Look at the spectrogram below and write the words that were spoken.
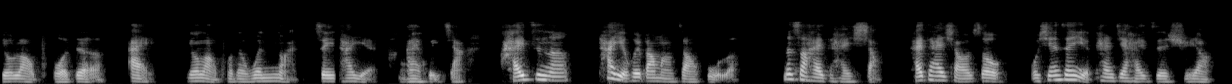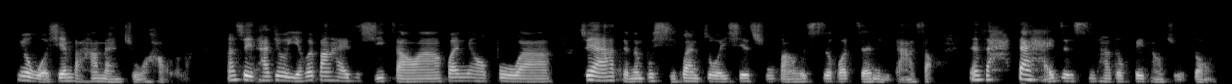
有老婆的爱、有老婆的温暖，所以他也很爱回家。孩子呢，他也会帮忙照顾了。那时候孩子还小，孩子还小的时候，我先生也看见孩子的需要，因为我先把他满足好了嘛。那所以他就也会帮孩子洗澡啊、换尿布啊。虽然他可能不习惯做一些厨房的事或整理打扫，但是带孩子的事他都非常主动。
